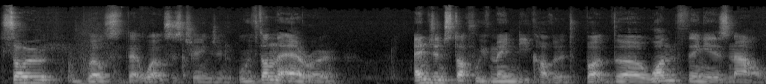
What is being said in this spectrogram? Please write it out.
So what else is there? What else is changing? We've done the aero, engine stuff. We've mainly covered, but the one thing is now,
